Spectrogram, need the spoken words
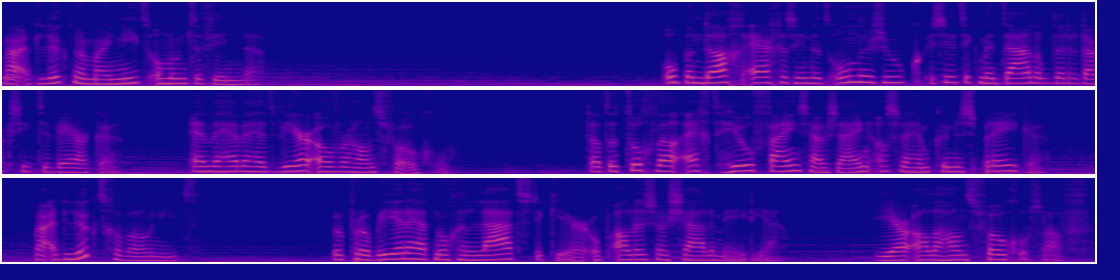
Maar het lukt me maar niet om hem te vinden. Op een dag ergens in het onderzoek zit ik met Daan op de redactie te werken. En we hebben het weer over Hans Vogel. Dat het toch wel echt heel fijn zou zijn als we hem kunnen spreken. Maar het lukt gewoon niet. We proberen het nog een laatste keer op alle sociale media. Weer alle Hans Vogels af.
